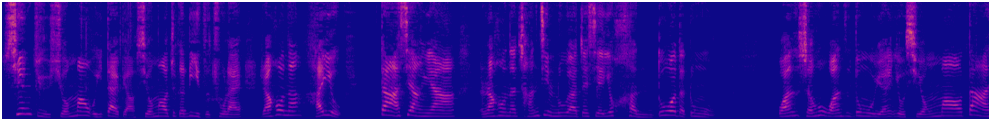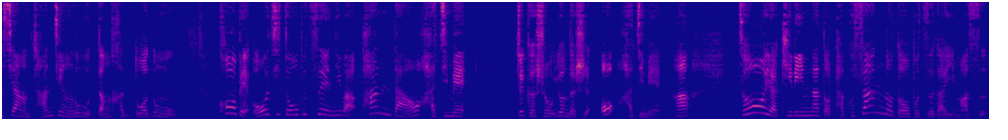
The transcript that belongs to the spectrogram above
先举熊猫为代表，熊猫这个例子出来，然后呢，还有大象呀，然后呢，长颈鹿啊，这些有很多的动物。玩神户王子动物园有熊猫、大象、长颈鹿等很多动物。神户オジ都不在，你把半岛はじめ。这个时候用的是オはじめ哈。そや。キリンなどたくさんの動物があます。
